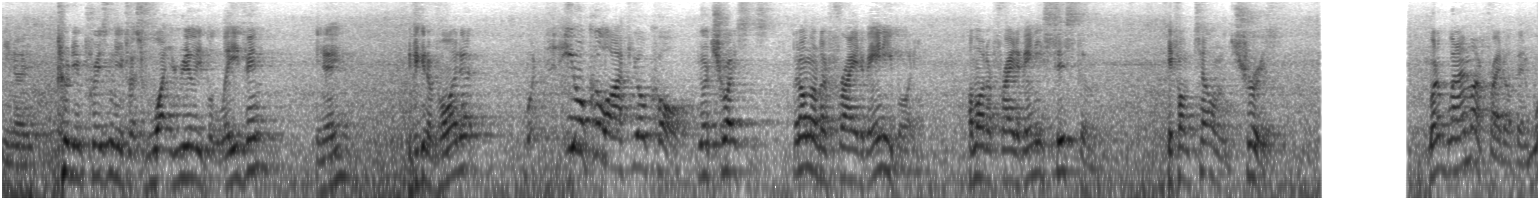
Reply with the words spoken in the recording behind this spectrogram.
you know, put in prison if it's what you really believe in, you know. If you can avoid it, your life, your call, your choices. But I'm not afraid of anybody. I'm not afraid of any system if I'm telling the truth. What, what am I afraid of then?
